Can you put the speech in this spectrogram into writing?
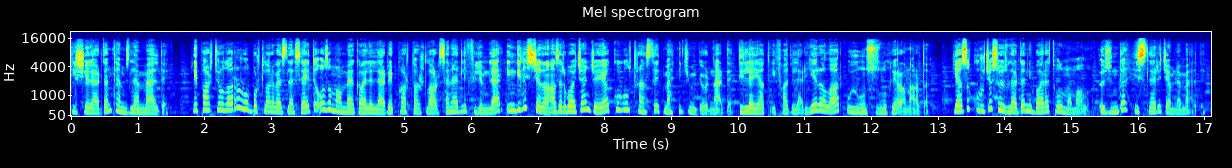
klişelərdən təmizlənməlidir. Reportyorları robotlara vəzləsəydi, o zaman məqalələr, reportajlar, sənədli filmlər ingiliscədən Azərbaycancaya Google Translate mətni kimi görünərdi. Dillə yad ifadələr yer alar, uyğunsuzluq yaranardı. Yazı quruca sözlərdən ibarət olmamalı, özündə hissləri cəmləməlidir.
